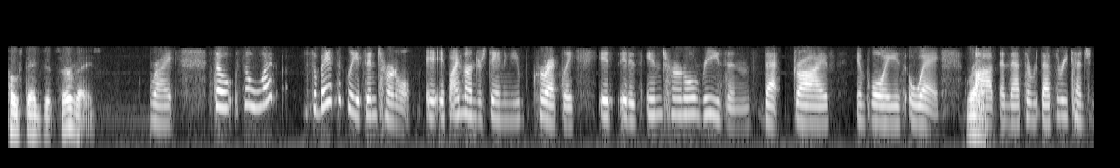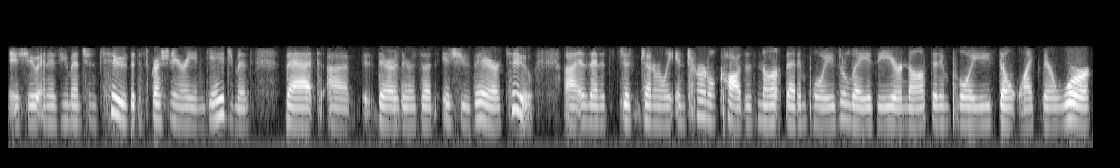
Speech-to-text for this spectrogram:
post exit surveys. Right. So so what so basically it's internal if i'm understanding you correctly it it is internal reasons that drive employees away. Right. uh, and that's a that's a retention issue. And as you mentioned too the discretionary engagement that uh, there there's an issue there too. Uh, and then it's just generally internal causes not that employees are lazy or not that employees don't like their work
